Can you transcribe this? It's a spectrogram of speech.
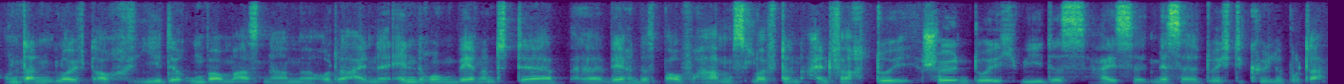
und dann läuft auch jede Umbaumaßnahme oder eine Änderung während, der, äh, während des Bauvorhabens läuft dann einfach durch, schön durch wie das heiße Messer durch die kühle Butter.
